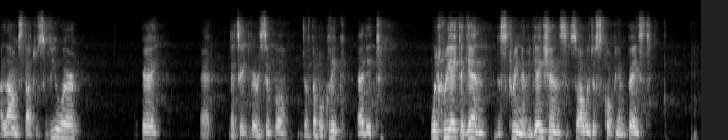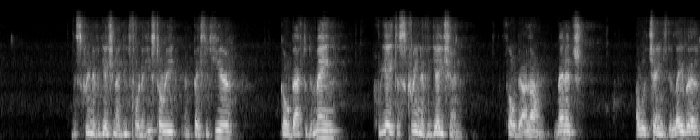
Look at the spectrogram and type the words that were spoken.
Alarm Status Viewer, Okay, uh, that's it, very simple. Just double click, edit. We'll create again the screen navigations. So I will just copy and paste the screen navigation I did for the history and paste it here. Go back to the main, create a screen navigation for the alarm manage. I will change the label,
